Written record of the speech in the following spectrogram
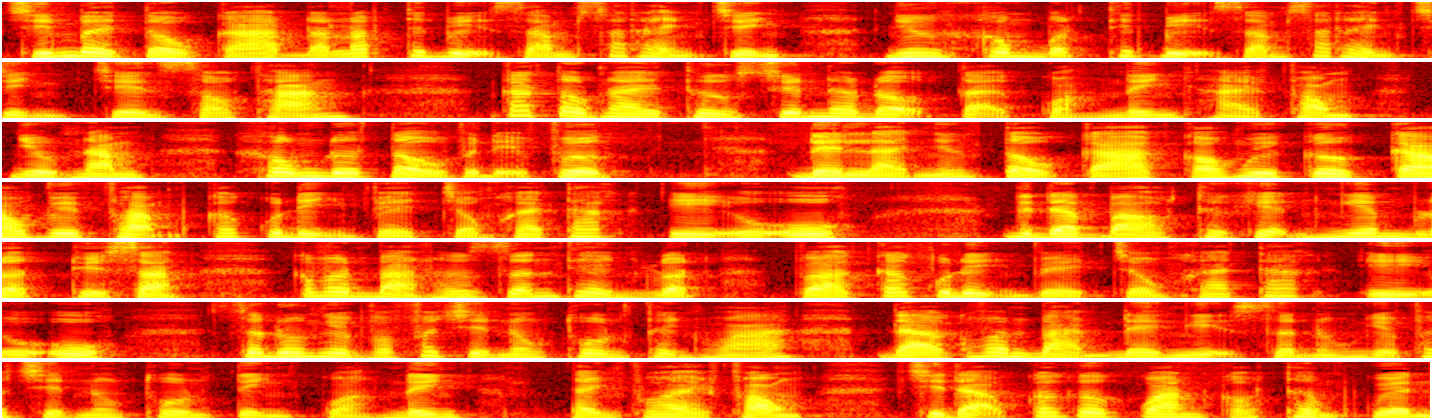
97 tàu cá đã lắp thiết bị giám sát hành trình nhưng không bật thiết bị giám sát hành trình trên 6 tháng. Các tàu này thường xuyên neo đậu tại Quảng Ninh, Hải Phòng nhiều năm, không đưa tàu về địa phương. Đây là những tàu cá có nguy cơ cao vi phạm các quy định về chống khai thác IUU. Để đảm bảo thực hiện nghiêm luật thủy sản, các văn bản hướng dẫn thi hành luật và các quy định về chống khai thác IUU, Sở Nông nghiệp và Phát triển nông thôn Thanh Hóa đã có văn bản đề nghị Sở Nông nghiệp Phát triển nông thôn tỉnh Quảng Ninh, thành phố Hải Phòng chỉ đạo các cơ quan có thẩm quyền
